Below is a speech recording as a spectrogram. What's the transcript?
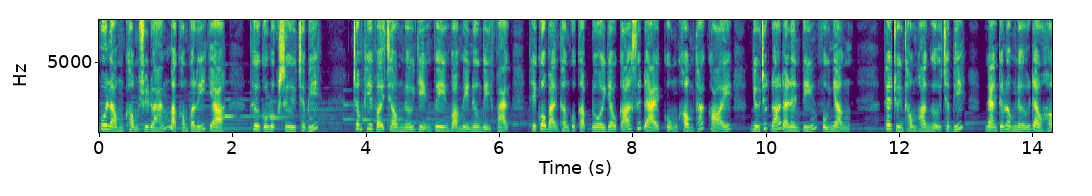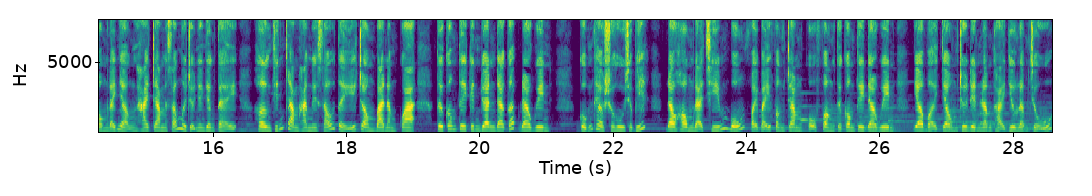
vui lòng không suy đoán mà không có lý do. Thư của luật sư cho biết. Trong khi vợ chồng nữ diễn viên Võ Mỹ Nương bị phạt, thì cô bạn thân của cặp đôi giàu có xứ đài cũng không thoát khỏi, dù trước đó đã lên tiếng phủ nhận. Theo truyền thông Hoa ngữ cho biết, nàng tiểu long nữ Đào Hồng đã nhận 260 triệu nhân dân tệ, hơn 926 tỷ trong 3 năm qua từ công ty kinh doanh đa cấp Darwin. Cũng theo Sohu cho biết, Đào Hồng đã chiếm 4,7% cổ phần từ công ty Darwin do vợ chồng Trương Đình Lâm Thoại Dương làm chủ.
